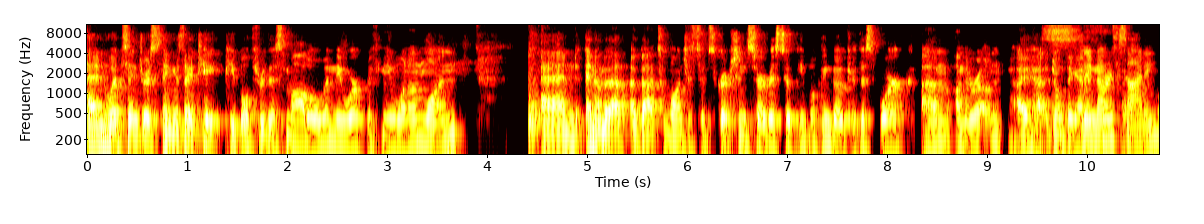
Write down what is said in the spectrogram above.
And what's interesting is I take people through this model when they work with me one on one. And, and I'm about, about to launch a subscription service so people can go through this work um, on their own. I don't think I've announced exciting.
